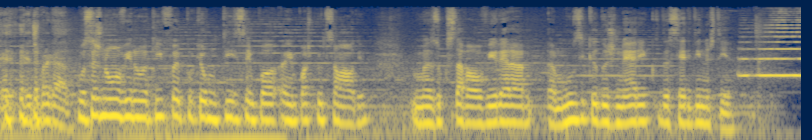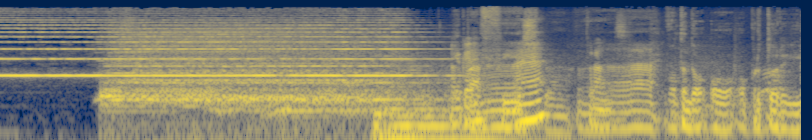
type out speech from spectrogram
é, é desbragado. Vocês não ouviram aqui foi porque eu meti isso em, pó- em pós-produção áudio, mas o que se estava a ouvir era a, a música do genérico da série Dinastia. Ok? Epá, fixe, Ah, pá. Pronto. Ah, voltando ao, ao- ao produtor e,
